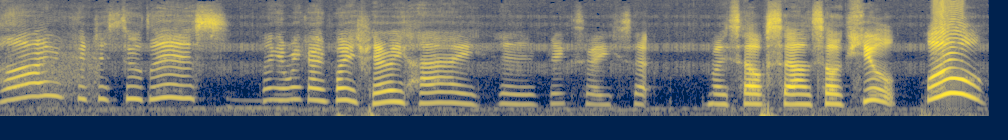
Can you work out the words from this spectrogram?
Oh, I could just do this. I can make my voice very high. And it makes my myself sound so cute. Woo!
